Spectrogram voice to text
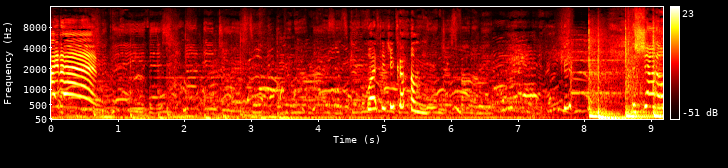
Aidan! What did you come? The shadow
